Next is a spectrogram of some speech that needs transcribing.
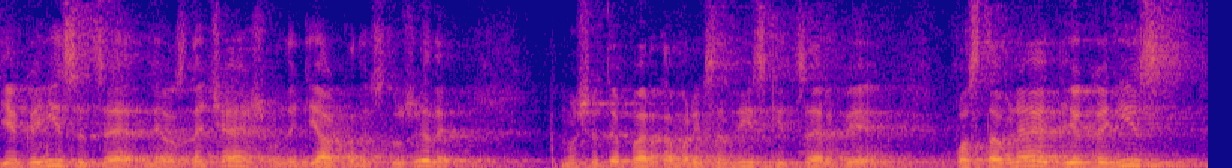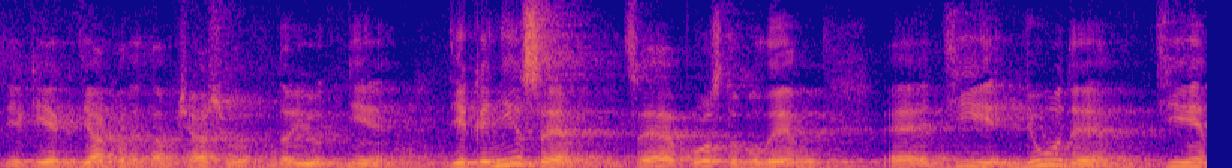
Діаконіси це не означає, що вони діакони служили, тому що тепер там в Олександрійській церкві поставляють діаконіс, які як діакони там чашу дають. Ні. Діаконіси це просто були е, ті люди, ті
